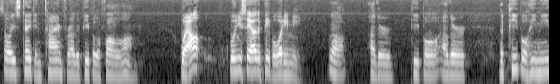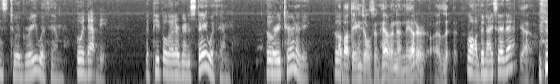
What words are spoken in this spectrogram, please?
So he's taking time for other people to follow along. Well, when you say other people, what do you mean? Well, other people, other the people he needs to agree with him, Who would that be? the people that are going to stay with him Who? for eternity. Who? How about the angels in heaven and the other? Uh, li- Well, didn't I say that? yeah. So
